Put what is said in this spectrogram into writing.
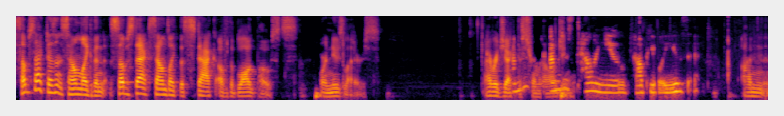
Substack doesn't sound like the Substack sounds like the stack of the blog posts or newsletters. I reject I'm this just, terminology. I'm just telling you how people use it. I'm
